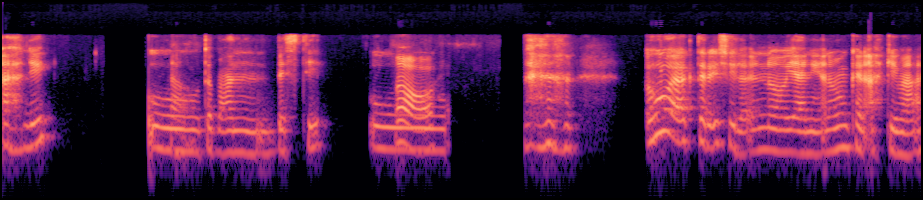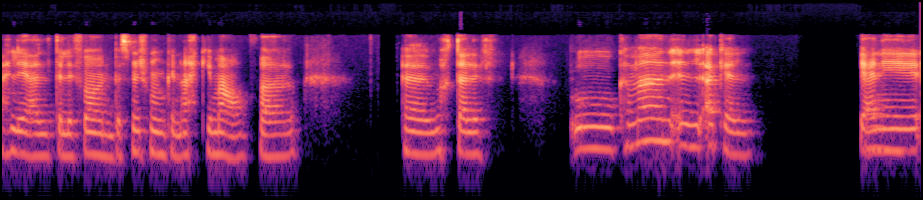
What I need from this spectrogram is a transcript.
أهلي وطبعا بستي و آه. هو أكتر إشي لأنه يعني أنا ممكن أحكي مع أهلي على التليفون بس مش ممكن أحكي معه ف آه، مختلف وكمان الأكل يعني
